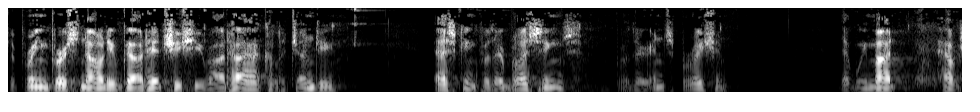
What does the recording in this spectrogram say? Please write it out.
Supreme Personality of Godhead, Sri Sri Radha Kalachandji, asking for their blessings, for their inspiration, that we might have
